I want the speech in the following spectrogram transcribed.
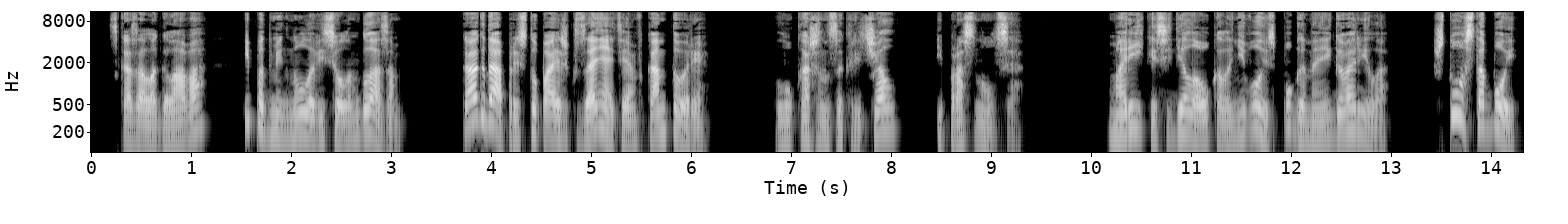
— сказала голова и подмигнула веселым глазом. Когда приступаешь к занятиям в конторе?» Лукашин закричал и проснулся. Марийка сидела около него, испуганная, и говорила. «Что с тобой?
